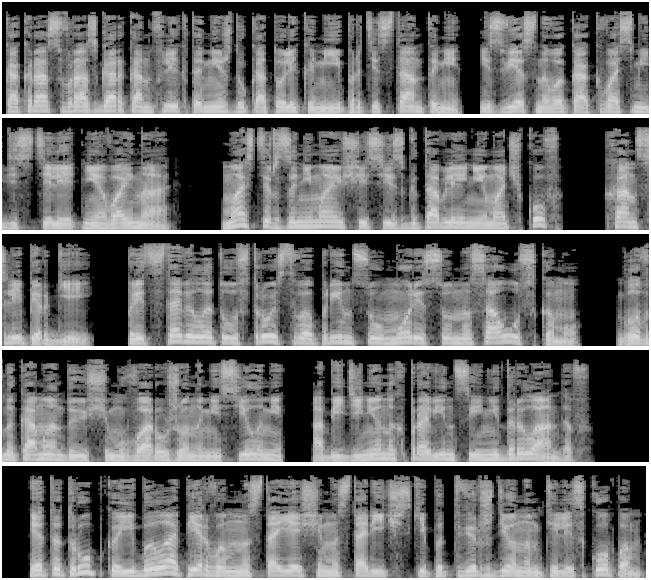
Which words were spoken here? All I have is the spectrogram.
как раз в разгар конфликта между католиками и протестантами, известного как 80-летняя война, мастер, занимающийся изготовлением очков, Ханс Липпергей, представил это устройство принцу Морису Насаусскому, главнокомандующему вооруженными силами Объединенных провинций Нидерландов. Эта трубка и была первым настоящим исторически подтвержденным телескопом,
